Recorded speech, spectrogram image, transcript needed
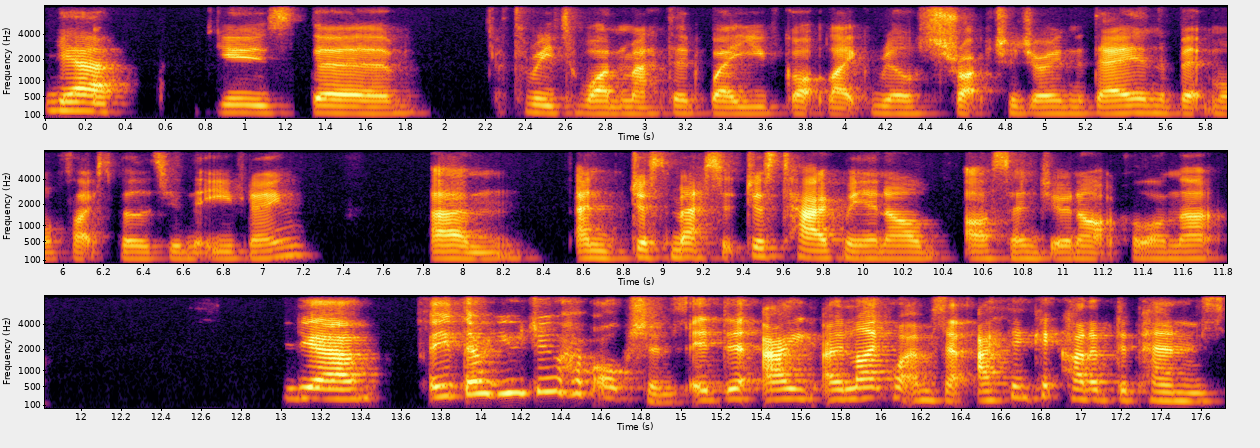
Yeah. Use the three to one method where you've got like real structure during the day and a bit more flexibility in the evening. Um, and just message just tag me and I'll I'll send you an article on that. Yeah. Though you do have options. It I I like what I'm saying. I think it kind of depends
